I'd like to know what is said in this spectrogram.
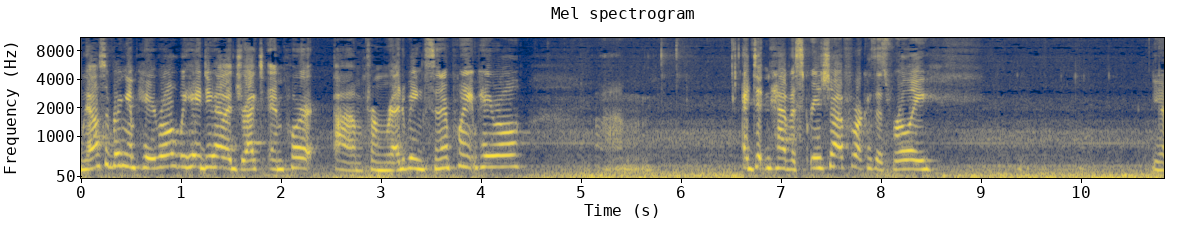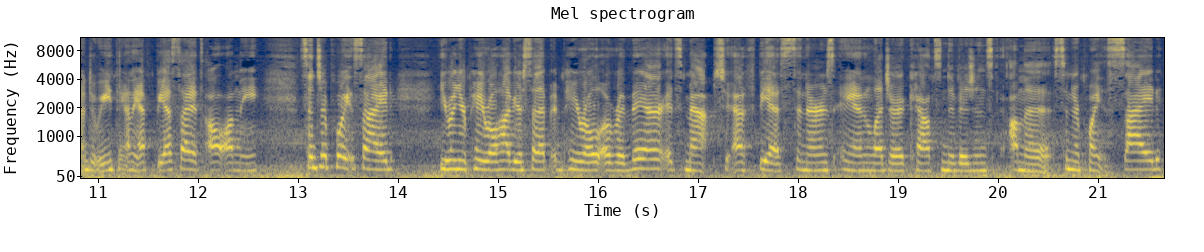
We also bring in payroll. We do have a direct import um, from Red Wing Centerpoint payroll. Um, I didn't have a screenshot for it because it's really you don't do anything on the FBS side. It's all on the Centerpoint side. You run your payroll, have your setup and payroll over there. It's mapped to FBS centers and ledger accounts and divisions on the Centerpoint side.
